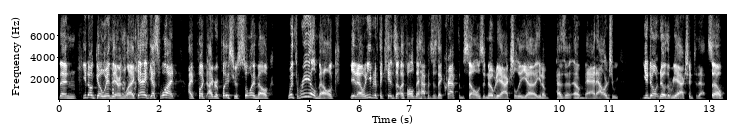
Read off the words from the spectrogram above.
Then you don't go in there and like, hey, guess what? I put I replace your soy milk with real milk. You know, and even if the kids, if all that happens is they crap themselves and nobody actually, uh, you know, has a, a bad allergy, you don't know the reaction to that. So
